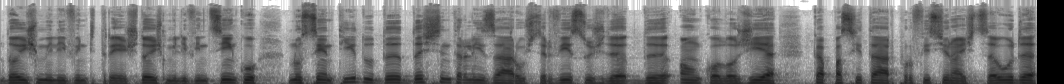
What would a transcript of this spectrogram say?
2023-2025 no sentido de descentralizar os serviços de, de oncologia, capacitar profissionais de saúde,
